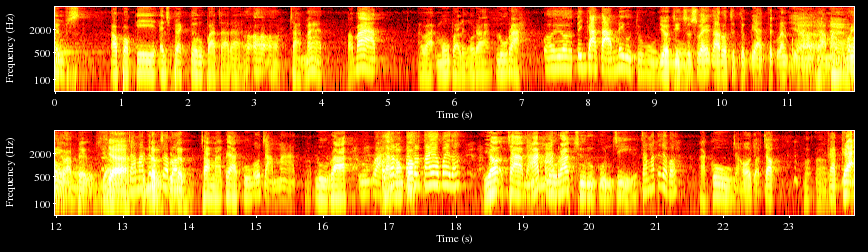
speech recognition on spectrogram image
Ins- apa ki inspektur upacara. Heeh, heeh. Camat, Amat. awakmu paling ora lurah. Oh iya tingkatane kudu ngono. Ya disesuai karo dedek piatek lan Ya. pengalamane kabeh. Ya, Camate bener, bener. Camate aku Oh, camat. lurah. Lurah. Lah Peser- mongko Pesertae apa itu? ya camat, Camat. lurah, juru kunci. Camate siapa? Aku. Jawa cocok. Heeh. Gagah.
